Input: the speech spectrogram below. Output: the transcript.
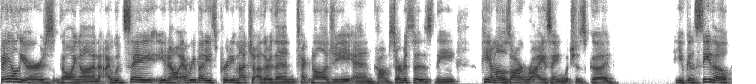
failures going on, I would say, you know, everybody's pretty much other than technology and com services, the PMOs are rising, which is good. You can see though,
